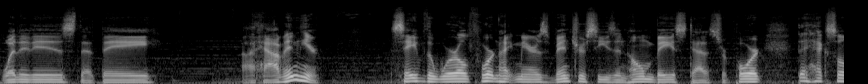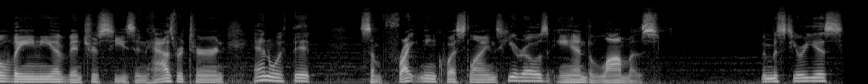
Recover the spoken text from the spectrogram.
what it is that they uh, have in here. Save the World Fortnitemares Venture Season home base status report. The Hexylvania Venture Season has returned, and with it, some frightening quest lines, heroes, and llamas. The mysterious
